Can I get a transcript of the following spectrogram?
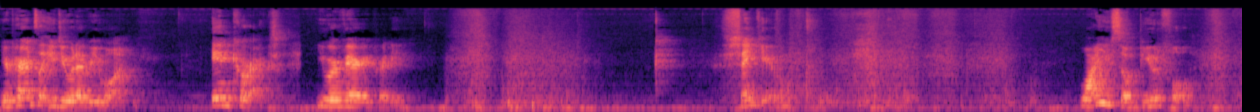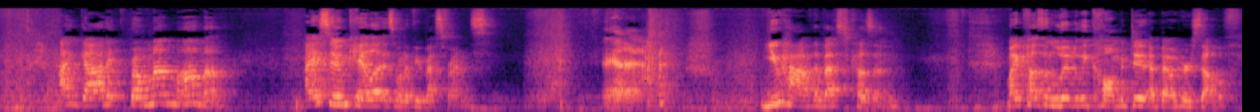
Your parents let you do whatever you want. Incorrect. You are very pretty. Thank you. Why are you so beautiful? I got it from my mama. I assume Kayla is one of your best friends. You have the best cousin. My cousin literally commented about herself.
